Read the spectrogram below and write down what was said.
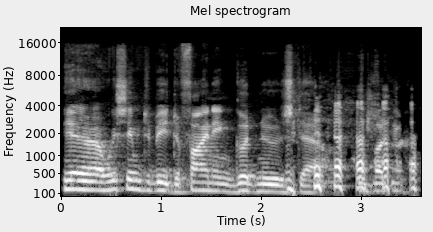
Yeah, we seem to be defining good news down. but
